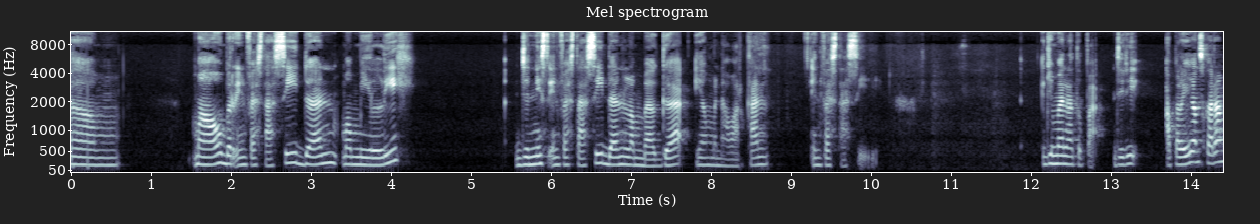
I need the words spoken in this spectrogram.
um, mau berinvestasi dan memilih jenis investasi dan lembaga yang menawarkan investasi. Gimana tuh Pak? Jadi apalagi kan sekarang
